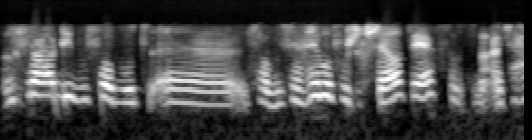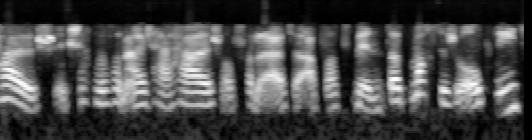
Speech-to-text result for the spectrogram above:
een vrouw die bijvoorbeeld, uh, zal zeggen, helemaal voor zichzelf werkt vanuit huis. Ik zeg maar vanuit haar huis of vanuit haar appartement. Dat mag dus ook niet.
